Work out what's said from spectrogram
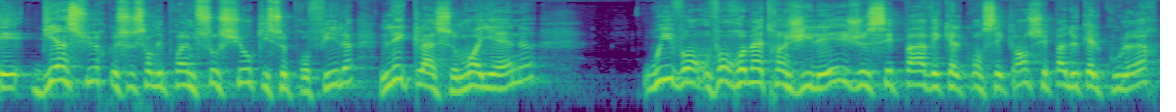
Et bien sûr que ce sont des problèmes sociaux qui se profilent. Les classes moyennes, oui, vont, vont remettre un gilet, je ne sais pas avec quelles conséquences, je ne sais pas de quelle couleur,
